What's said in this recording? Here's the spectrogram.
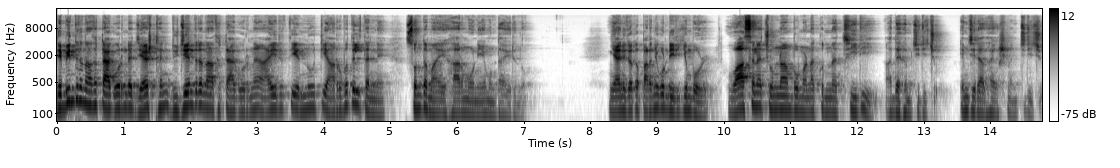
രവീന്ദ്രനാഥ ടാഗോറിന്റെ ജ്യേഷ്ഠൻ ദ്വിജേന്ദ്രനാഥ ടാഗോറിന് ആയിരത്തി എണ്ണൂറ്റി അറുപതിൽ തന്നെ സ്വന്തമായി ഹാർമോണിയം ഉണ്ടായിരുന്നു. ഞാനിതൊക്കെ പറഞ്ഞുകൊണ്ടിരിക്കുമ്പോൾ വാസന ചുണ്ണാമ്പു മണക്കുന്ന ചിരി അദ്ദേഹം ചിരിച്ചു. എം ജി രാധാകൃഷ്ണൻ ചിരിച്ചു.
